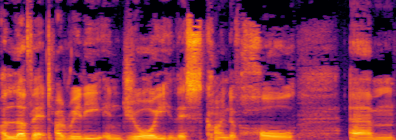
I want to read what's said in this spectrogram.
I love it. I really enjoy this kind of whole um,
